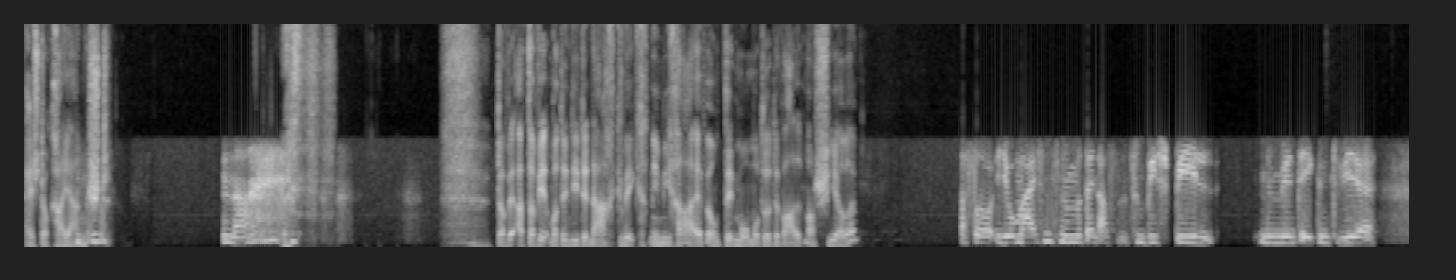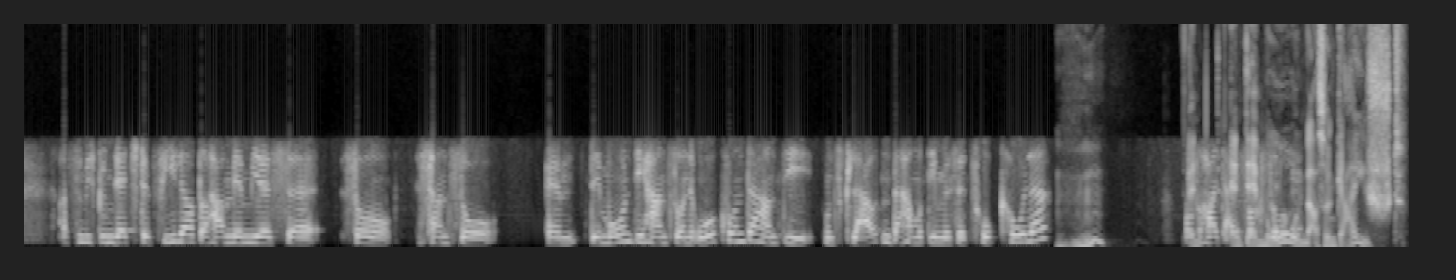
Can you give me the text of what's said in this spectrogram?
Hast du da keine Angst? Nein. Da, wi- da wird man dann in der Nacht geweckt, nehme ich an, eben, und dann muss man durch den Wald marschieren. Also ja, meistens müssen wir dann, also zum Beispiel, wir müssen irgendwie, also zum Beispiel im letzten Pfeiler, da haben wir müssen so, es haben so ähm, Dämonen, die haben so eine Urkunde, haben die uns geklaut und dann haben wir die müssen zurückholen. Mhm. Oder halt Ein Dämon, also ein Geist.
